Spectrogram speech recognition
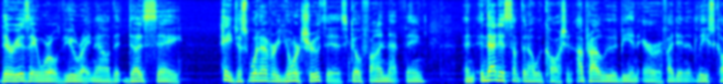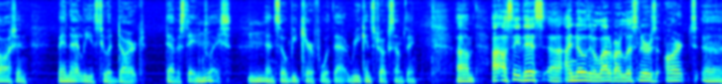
there is a worldview right now that does say, "Hey, just whatever your truth is, go find that thing," and and that is something I would caution. I probably would be in error if I didn't at least caution. Man, that leads to a dark, devastating place, and so be careful with that. Reconstruct something. Um, I- I'll say this: uh, I know that a lot of our listeners aren't. Uh,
